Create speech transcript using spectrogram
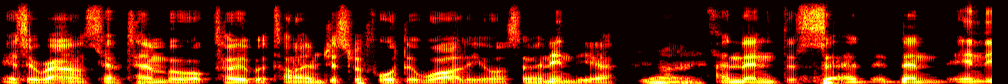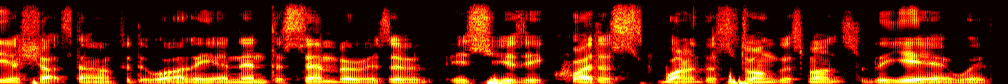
is around September, October time, just before Diwali, also in India. Right. And then then India shuts down for Diwali, and then December is a is usually quite a one of the strongest months of the year with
